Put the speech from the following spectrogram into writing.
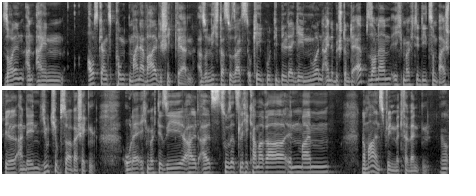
sollen an einen Ausgangspunkt meiner Wahl geschickt werden. Also nicht, dass du sagst, okay, gut, die Bilder gehen nur in eine bestimmte App, sondern ich möchte die zum Beispiel an den YouTube-Server schicken. Oder ich möchte sie halt als zusätzliche Kamera in meinem normalen Stream mitverwenden. Ja.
